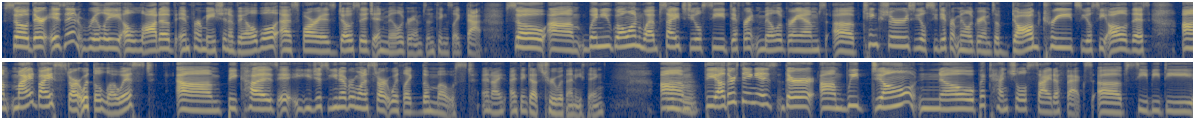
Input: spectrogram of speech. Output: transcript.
so there isn't really a lot of information available as far as dosage and milligrams and things like that so um, when you go on websites you'll see different milligrams of tinctures you'll see different milligrams of dog treats You'll see all of this. Um, my advice: start with the lowest um, because it, you just you never want to start with like the most, and I, I think that's true with anything. Um, mm-hmm. The other thing is there um, we don't know potential side effects of CBD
